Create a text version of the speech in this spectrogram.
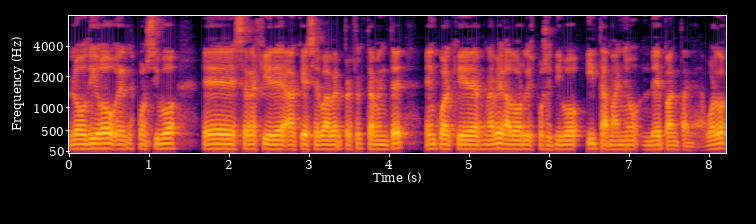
lo digo, el responsivo eh, se refiere a que se va a ver perfectamente en cualquier navegador, dispositivo y tamaño de pantalla. ¿De acuerdo?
